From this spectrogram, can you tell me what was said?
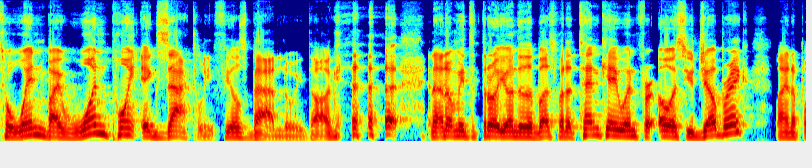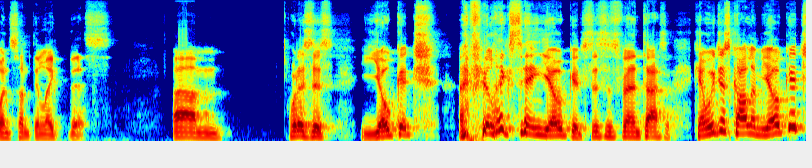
to win by one point exactly. Feels bad, Louis Dog. and I don't mean to throw you under the bus, but a 10K win for OSU jailbreak. Line up on something like this. Um, what is this? Jokic? I feel like saying Jokic. This is fantastic. Can we just call him Jokic?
